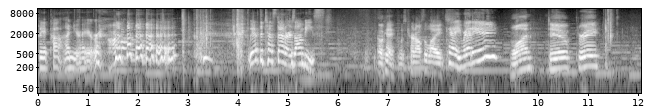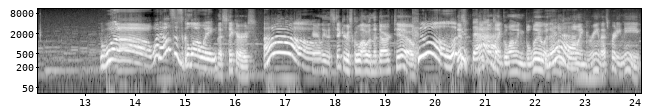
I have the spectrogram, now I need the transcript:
They get caught on your hair. we have to test out our zombies. Okay, let's turn off the lights. Okay, ready? One, two, three. Whoa! What else is glowing? The stickers. Oh! Apparently the stickers glow in the dark too. Cool! Look This, at that. this one's like glowing blue and that one's glowing green. That's pretty neat.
